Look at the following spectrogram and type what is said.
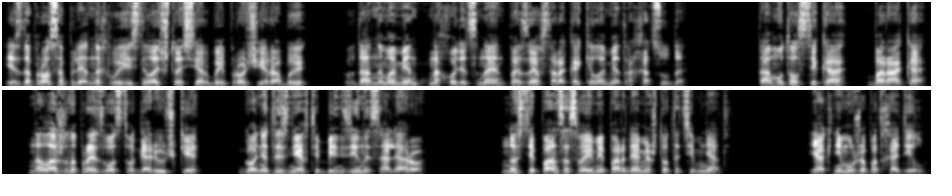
Из допроса пленных выяснилось, что сербы и прочие рабы в данный момент находятся на НПЗ в 40 километрах отсюда. Там у толстяка барака налажено производство горючки, гонят из нефти бензин и соляру. Но Степан со своими парнями что-то темнят. Я к ним уже подходил,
